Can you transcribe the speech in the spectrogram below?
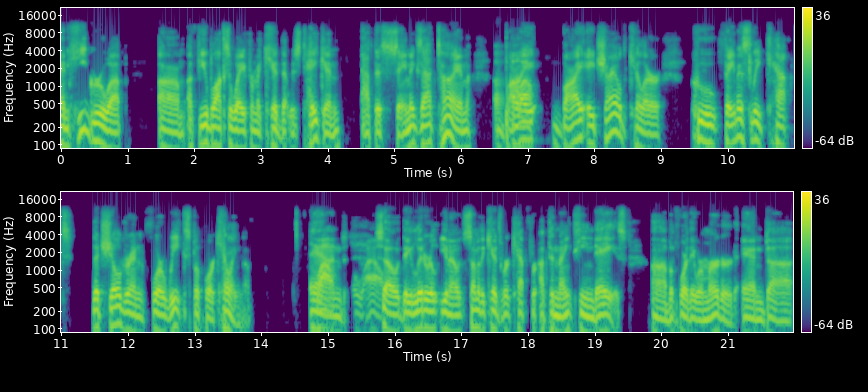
and he grew up um, a few blocks away from a kid that was taken at this same exact time Oh, by wow. by a child killer who famously kept the children for weeks before killing them. And Oh, wow. so they literally, you know, some of the kids were kept for up to 19 days uh, before they were murdered, and uh,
